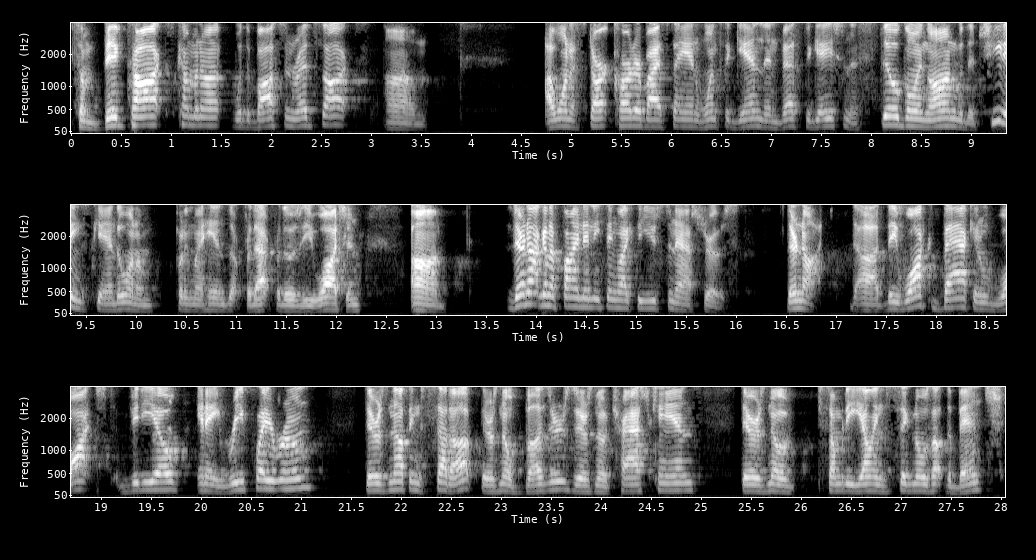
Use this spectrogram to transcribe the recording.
some big talks coming up with the Boston Red Sox. Um, I want to start Carter by saying once again the investigation is still going on with the cheating scandal, and I'm putting my hands up for that for those of you watching. Um, they're not going to find anything like the Houston Astros. They're not. Uh, they walked back and watched video in a replay room. There's nothing set up. There's no buzzers. There's no trash cans. There's no somebody yelling signals up the bench.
